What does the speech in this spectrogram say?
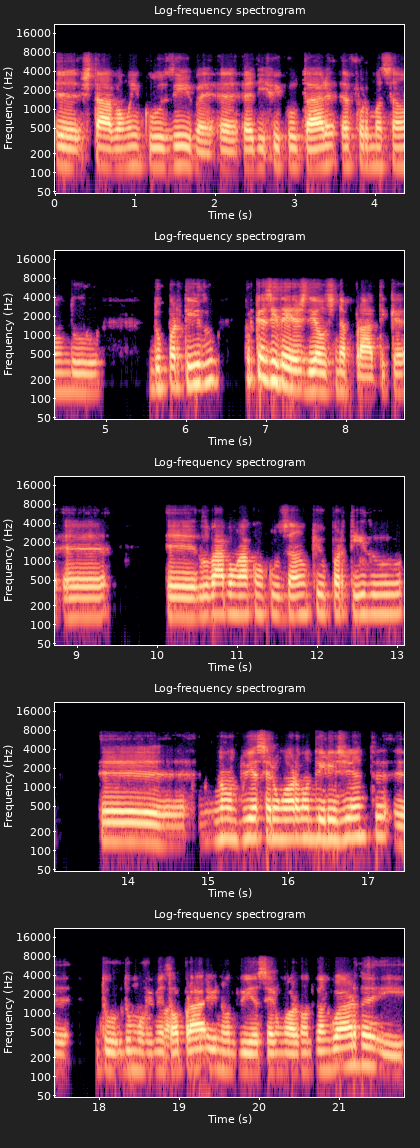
eh, estavam, inclusive, a, a, dificultar a formação do, do partido, porque as ideias deles, na prática, eh, eh, levavam à conclusão que o partido eh, não devia ser um órgão dirigente do, do movimento claro. operário, não devia ser um órgão de vanguarda e,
